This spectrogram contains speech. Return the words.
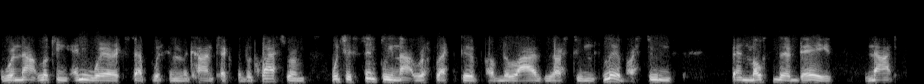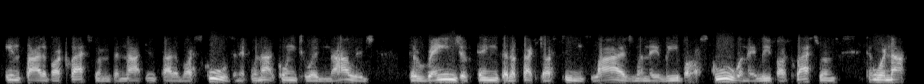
we're not looking anywhere except within the context of the classroom, which is simply not reflective of the lives that our students live. Our students spend most of their days not inside of our classrooms and not inside of our schools. And if we're not going to acknowledge the range of things that affect our students' lives when they leave our school, when they leave our classrooms, then we're not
